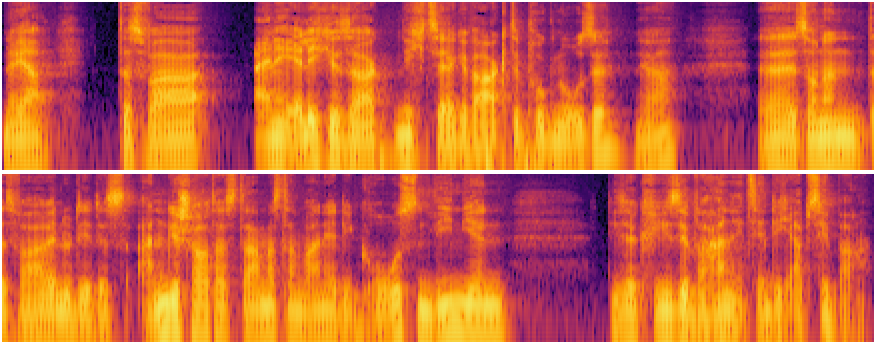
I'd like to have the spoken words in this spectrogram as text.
Naja, das war eine ehrlich gesagt nicht sehr gewagte Prognose, ja, äh, sondern das war, wenn du dir das angeschaut hast damals, dann waren ja die großen Linien dieser Krise waren letztendlich absehbar.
